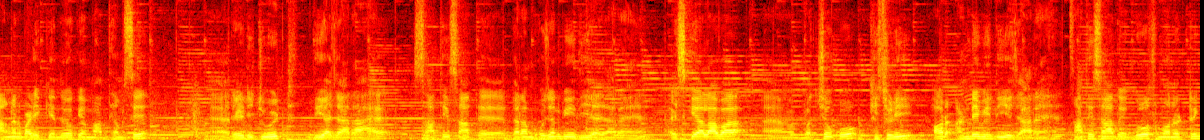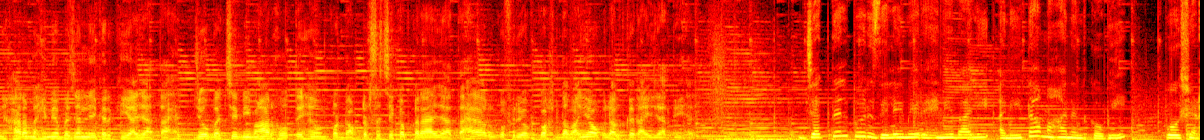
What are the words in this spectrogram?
आंगनबाड़ी केंद्रों के माध्यम से रेडी टू इट दिया जा रहा है। साथ ही साथ गर्म भोजन भी दिया जा रहे हैं। इसके अलावा बच्चों को खिचड़ी और अंडे भी दिए जा रहे हैं। साथ ही साथ ग्रोथ मॉनिटरिंग हर महीने वज़न लेकर किया जाता है। जो बच्चे बीमार होते हैं, उनको डॉक्टर से चेकअप कराया जाता है और उनको फ्री ऑफ़ कॉस्ट दवाइयाँ उपलब्ध कराई जाती है। जगदलपुर ज़िले में रहने वाली अनीता महानंद को भी पोषण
